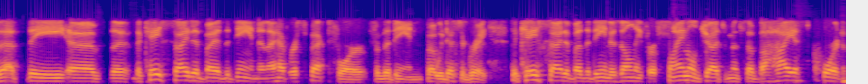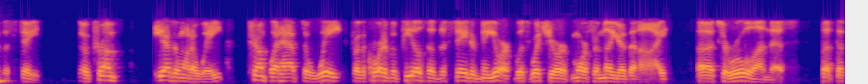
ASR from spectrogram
That the uh, the the case cited by the dean, and I have respect for for the dean, but we disagree. The case cited by the dean is only for final judgments of the highest court of the state. So Trump, he doesn't want to wait. Trump would have to wait for the Court of Appeals of the state of New York, with which you're more familiar than I, uh, to rule on this. But the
